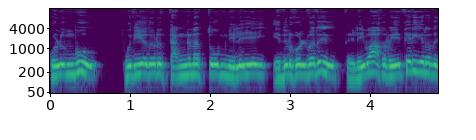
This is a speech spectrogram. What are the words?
கொழும்பு புதியதொரு தங்கினத்துவம் நிலையை எதிர்கொள்வது தெளிவாகவே தெரிகிறது.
